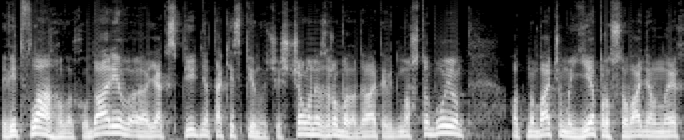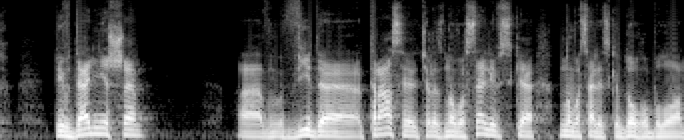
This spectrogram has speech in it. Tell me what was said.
від флангових ударів, е, як з півдня, так і з півночі. Що вони зробили? Давайте відмасштабую. От ми бачимо, є просування в них південніше. е, Від траси через Новоселівське. Новоселівське довго було,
